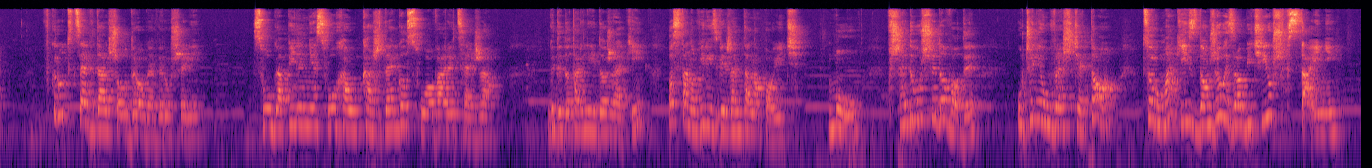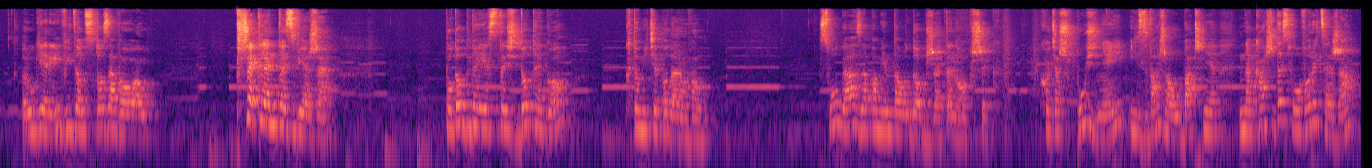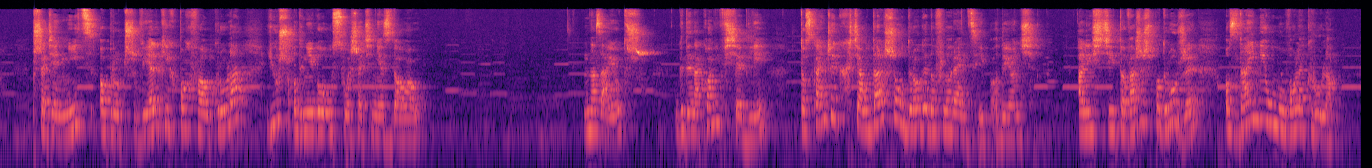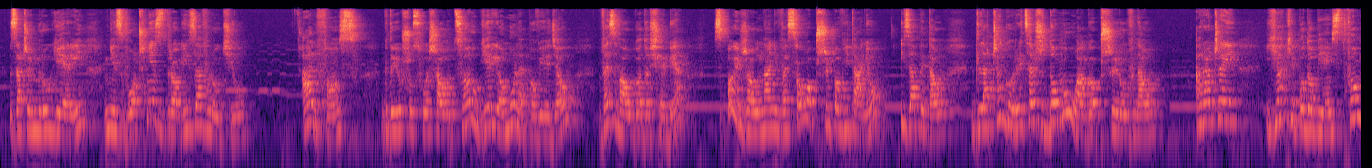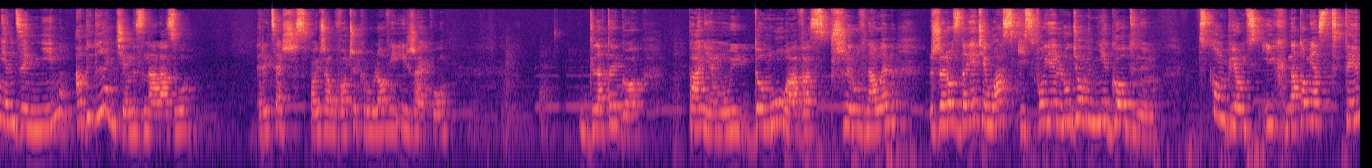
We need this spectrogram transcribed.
Wkrótce w dalszą drogę wyruszyli. Sługa pilnie słuchał każdego słowa rycerza. Gdy dotarli do rzeki, postanowili zwierzęta napoić. Muł, wszedłszy do wody, uczynił wreszcie to, co rumaki zdążyły zrobić już w stajni. Rugieri, widząc to, zawołał: Przeklęte zwierzę! Podobny jesteś do tego, kto mi cię podarował. Sługa zapamiętał dobrze ten okrzyk, chociaż później i zważał bacznie na każde słowo rycerza, przecie nic oprócz wielkich pochwał króla już od niego usłyszeć nie zdołał. Nazajutrz, gdy na koń wsiedli, Toskańczyk chciał dalszą drogę do Florencji podjąć, a liści towarzysz podróży oznajmił mu wolę króla, za czym Rugieri niezwłocznie z drogi zawrócił. Alfons, gdy już usłyszał, co Rugieri o mule powiedział, wezwał go do siebie, spojrzał nań wesoło przy powitaniu i zapytał, dlaczego rycerz do muła go przyrównał, a raczej jakie podobieństwo między nim a bydlęciem znalazł. Rycerz spojrzał w oczy królowi i rzekł: Dlatego, panie mój, do muła was przyrównałem, że rozdajecie łaski swoje ludziom niegodnym, skąpiąc ich natomiast tym,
